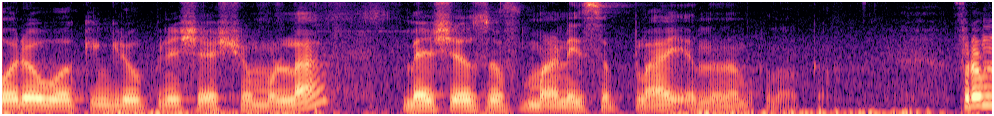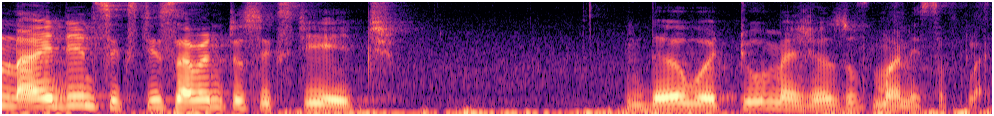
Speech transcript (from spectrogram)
ഓരോ വർക്കിംഗ് ഗ്രൂപ്പിന് ശേഷമുള്ള മെഷേഴ്സ് ഓഫ് മണി സപ്ലൈ എന്ന് നമുക്ക് നോക്കാം. From nineteen sixty seven to sixty eight the were two measures of money supply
